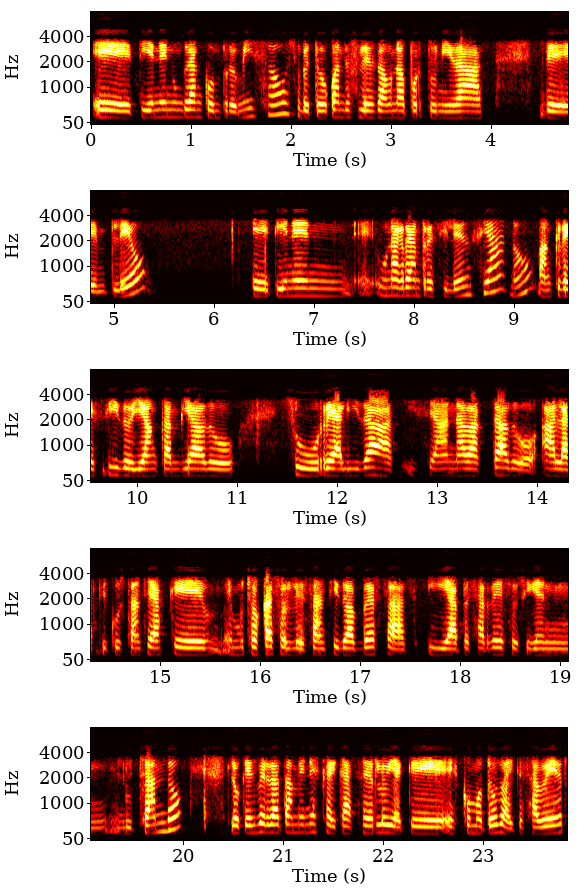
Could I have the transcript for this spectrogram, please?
Eh, tienen un gran compromiso, sobre todo cuando se les da una oportunidad de empleo. Eh, tienen eh, una gran resiliencia, ¿no? Han crecido y han cambiado su realidad y se han adaptado a las circunstancias que en muchos casos les han sido adversas y a pesar de eso siguen luchando. Lo que es verdad también es que hay que hacerlo y hay que, es como todo, hay que saber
